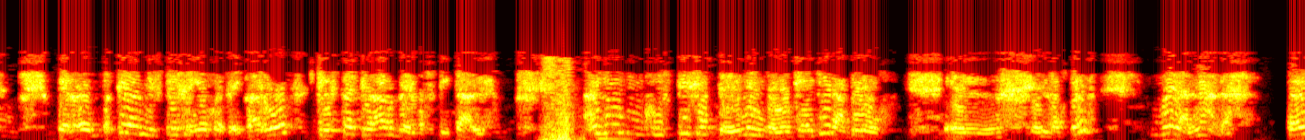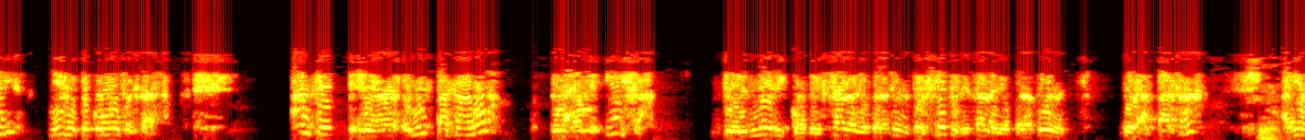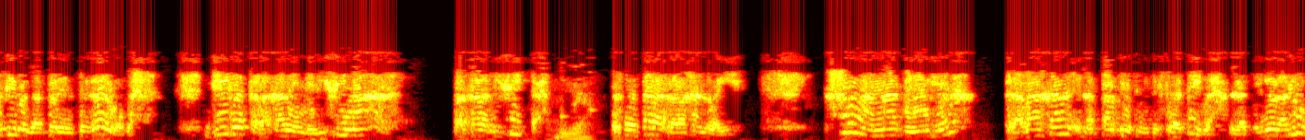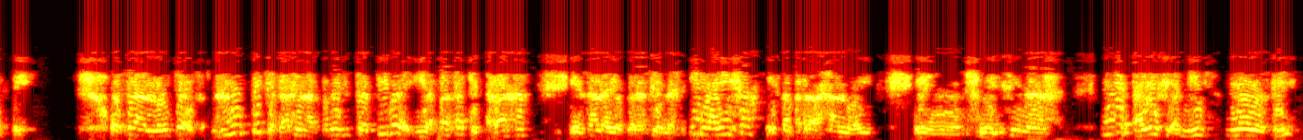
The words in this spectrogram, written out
Pero créanme usted, señor José Carlos, que está claro del hospital. Hay una injusticia tremenda. Lo que ayer habló el, el doctor no era nada. Hoy, mire usted cómo es el caso. Antes, eh, el mes pasado, la hija del médico de sala de operaciones, del jefe de sala de operaciones de la PASA, había sido gastroenteróloga. Llega a trabajar en medicina pasaba visita, porque estaba trabajando ahí. Su mamá de ella trabaja en la parte administrativa, la señora Lupe. O sea, los dos, Lupe que trabaja en la parte administrativa y la pasa que trabaja en sala de operaciones. Y la hija está trabajando ahí en medicina. No me parece a mí, no lo sé,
